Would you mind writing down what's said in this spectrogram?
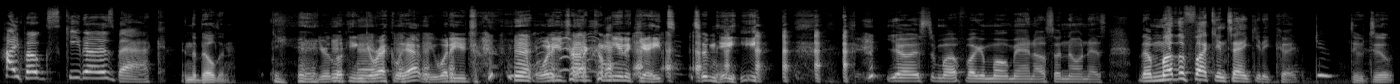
Hi, folks. Kita is back. in the building? You're looking directly at me. What are you? Try- what are you trying to communicate to me? Yo, it's the motherfucking Mo Man, also known as the motherfucking tanky that could. Dude, dude.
